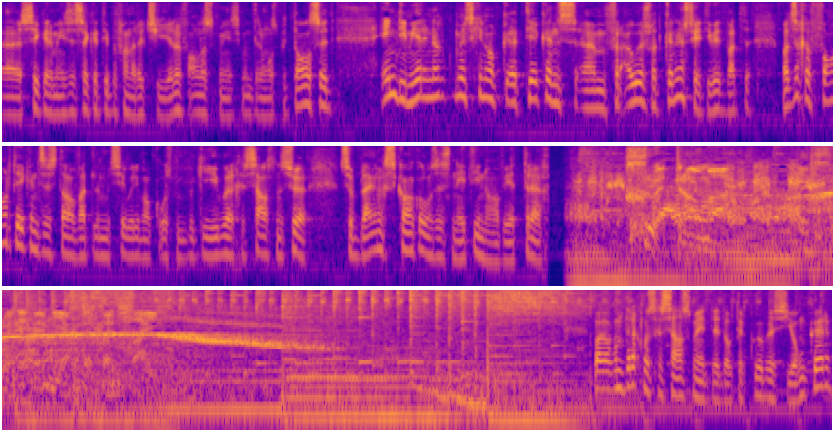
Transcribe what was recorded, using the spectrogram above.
uh, sekere mense sulke tipe van rituele vir alles mense moet in 'n hospitaal sit en die meer en ook miskien ook uh, tekens um, vir ouers wat kinders het. Jy weet wat wat se gevaartekens is daar wat hulle moet sê oor die maar kos moet 'n bietjie hieroor gesels en so. So bly ingeskakel. Ons is net hier na weer terug. Groot trauma. Op Groot FM 90.5. Welkom terug ons gesels met eh, Dr Kobus Jonker.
